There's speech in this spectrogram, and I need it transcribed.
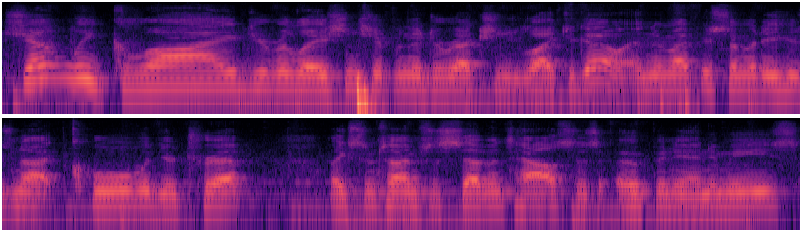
Gently glide your relationship in the direction you'd like to go. And there might be somebody who's not cool with your trip. Like sometimes the seventh house is open enemies.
